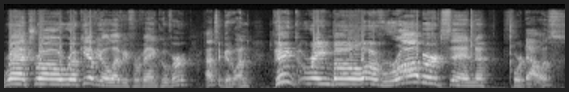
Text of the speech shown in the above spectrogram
Retro rookie of Juolevi for Vancouver. That's a good one. Pink Rainbow of Robertson for Dallas.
